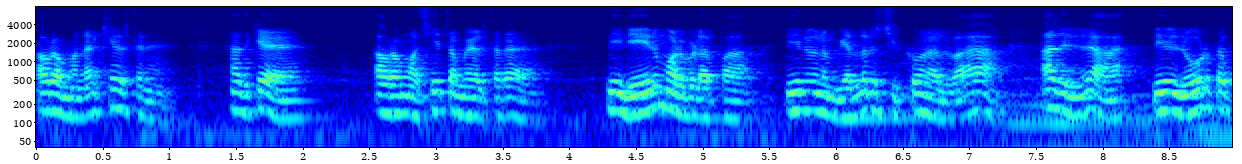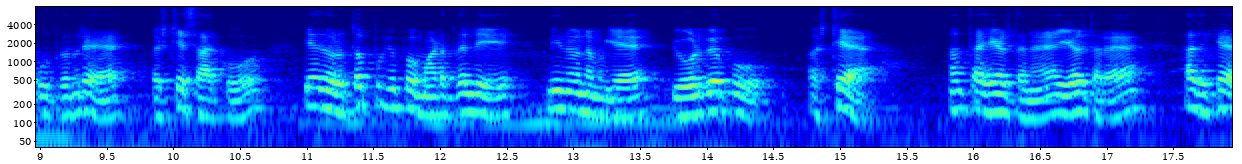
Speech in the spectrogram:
ಅವರಮ್ಮನ ಕೇಳ್ತಾನೆ. ಅದಕ್ಕೆ ಅವರಮ್ಮ ಸೀತಮ್ಮ ಹೇಳ್ತಾರೆ ನೀನೇನು ಮಾಡಬೇಡಪ್ಪ? ನೀನು ನಮಗೆಲ್ಲರೂ ಚಿಕ್ಕವನಲ್ವಾ? ಆದ್ದರಿಂದ ನೀನು ನೋಡ್ತಾ ಕೂತ್ಕೊಂಡ್ರೆ ಅಷ್ಟೇ ಸಾಕು. ಏನಾದ್ರು ತಪ್ಪು ಗಿಪ್ಪು ಮಾಡೋದಲ್ಲಿ ನೀನು ನಮಗೆ ಹೇಳ್ಬೇಕು. ಅಷ್ಟೇ ಅಂತ ಹೇಳ್ತಾನೆ, ಹೇಳ್ತಾರೆ. ಅದಕ್ಕೆ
